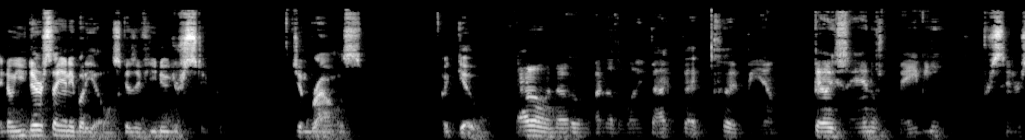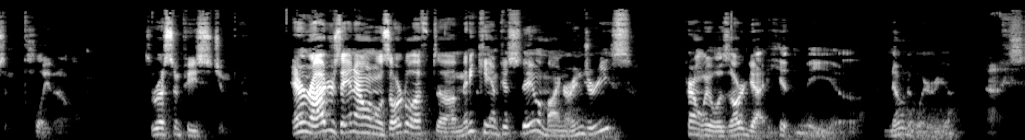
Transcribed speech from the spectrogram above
And don't you dare say anybody else, because if you do, you're stupid. Jim Brown was a goat. I don't know another running back that could be him. Barry Sanders, maybe. For Sanderson play that long. So rest in peace, Jim Brown. Aaron Rodgers and Allen Lazard left uh, minicamp yesterday with minor injuries. Apparently, Lazard got hit in the uh, no-no area. Nice.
